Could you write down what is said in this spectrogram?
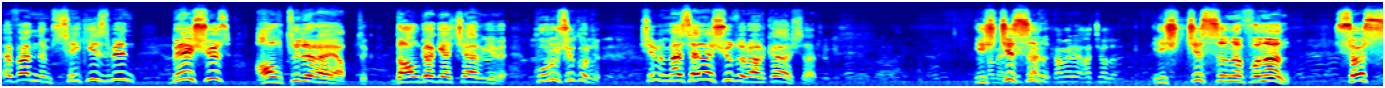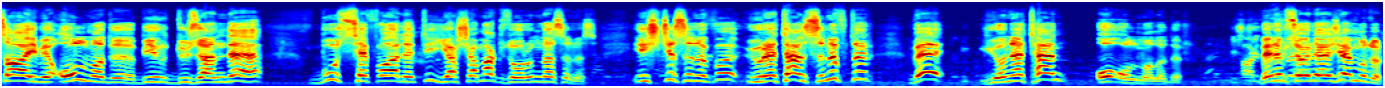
Efendim 8506 lira yaptık. Dalga geçer gibi. Kuruşu kuruşu. Şimdi mesele şudur arkadaşlar. İşçi sınıf işçi sınıfının söz sahibi olmadığı bir düzende bu sefaleti yaşamak zorundasınız. İşçi sınıfı üreten sınıftır ve yöneten o olmalıdır. Benim söyleyeceğim budur.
